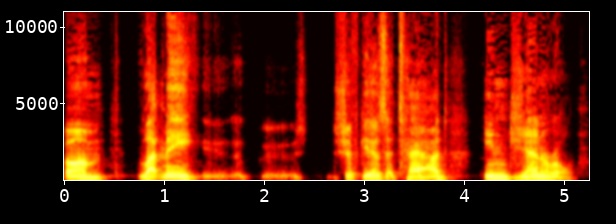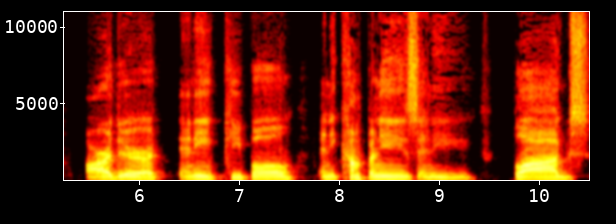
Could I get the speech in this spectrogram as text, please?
um, let me shift gears a tad. In general, are there any people, any companies, any blogs,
